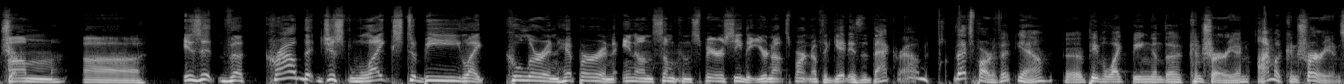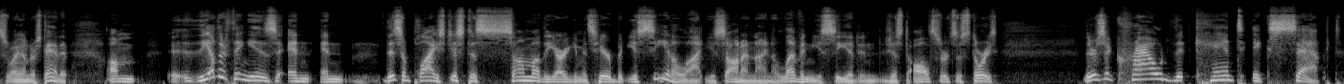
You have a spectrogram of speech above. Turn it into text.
Sure. Um. Uh. Is it the crowd that just likes to be like cooler and hipper and in on some conspiracy that you're not smart enough to get? Is it that crowd? That's part of it. Yeah. Uh, people like being in the contrarian. I'm a contrarian, so I understand it. Um. The other thing is, and and this applies just to some of the arguments here, but you see it a lot. You saw it on 9/11. You see it in just all sorts of stories there's a crowd that can't accept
